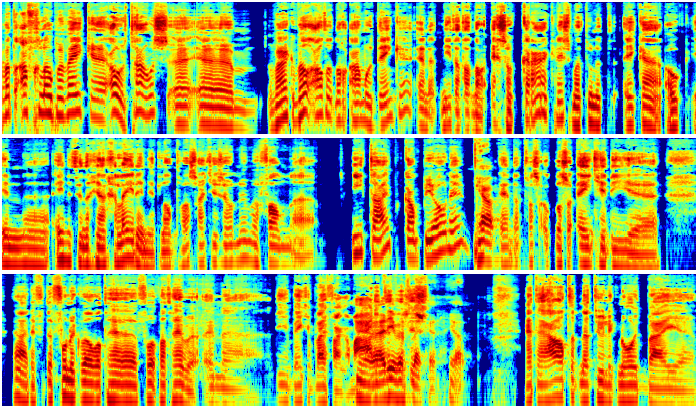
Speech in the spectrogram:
wat de afgelopen weken. oh, trouwens. um, waar ik wel altijd nog aan moet denken. En niet dat dat nou echt zo'n kraker is. Maar toen het EK ook in 21 jaar geleden in dit land was. Had je zo'n nummer van E-Type, kampioen. Ja. En dat was ook wel zo eentje die, uh, ja, daar vond ik wel wat, uh, wat hebben. En uh, die een beetje blijft hangen. Maar ja, die was lekker, ja. Het haalt het natuurlijk nooit bij,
